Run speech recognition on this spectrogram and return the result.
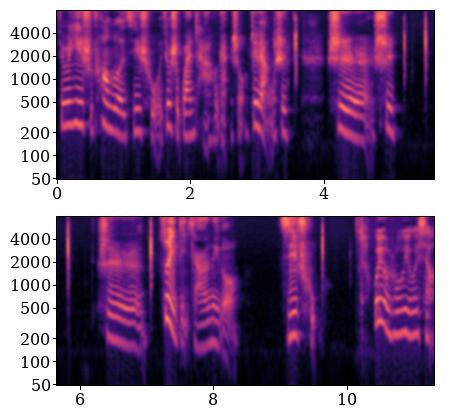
就是艺术创作的基础就是观察和感受，这两个是是是是最底下的那个基础。我有时候也会想，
